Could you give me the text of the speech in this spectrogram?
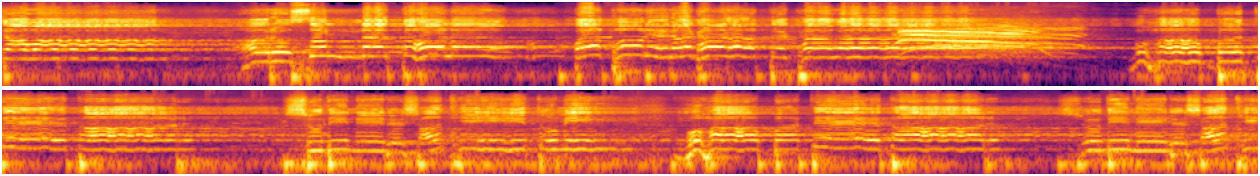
যাওয়া। আরও সুন্নত হলো পাথরের আঘাত খাওয়া। মুহাব্বতে তার সুদিনের সাথী তুমি। মুহাব্বতে তার সুদিনের সাথী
